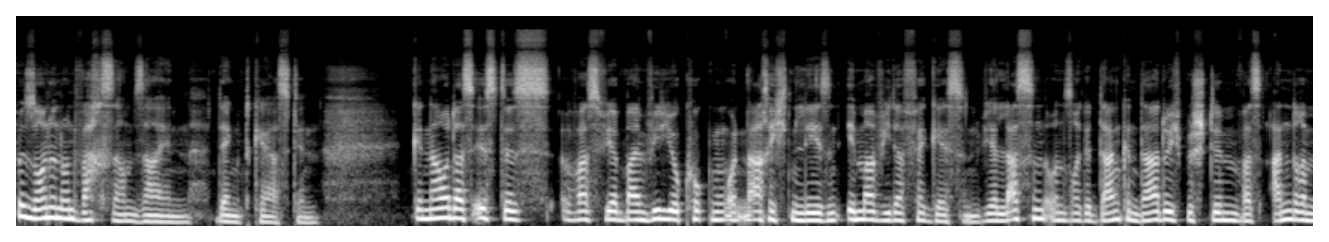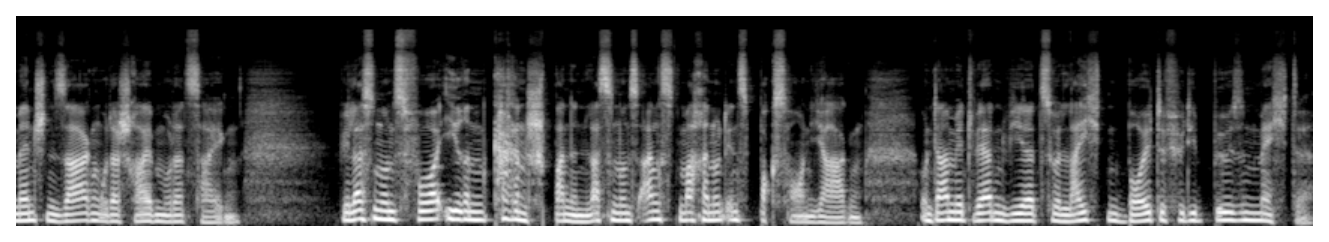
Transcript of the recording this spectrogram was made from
Besonnen und wachsam sein, denkt Kerstin. Genau das ist es, was wir beim Videogucken und Nachrichtenlesen immer wieder vergessen. Wir lassen unsere Gedanken dadurch bestimmen, was andere Menschen sagen oder schreiben oder zeigen. Wir lassen uns vor ihren Karren spannen, lassen uns Angst machen und ins Boxhorn jagen. Und damit werden wir zur leichten Beute für die bösen Mächte.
